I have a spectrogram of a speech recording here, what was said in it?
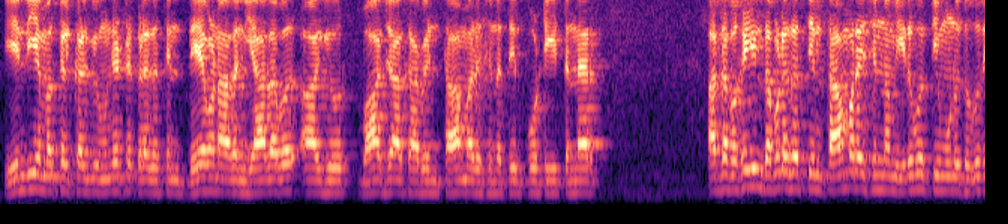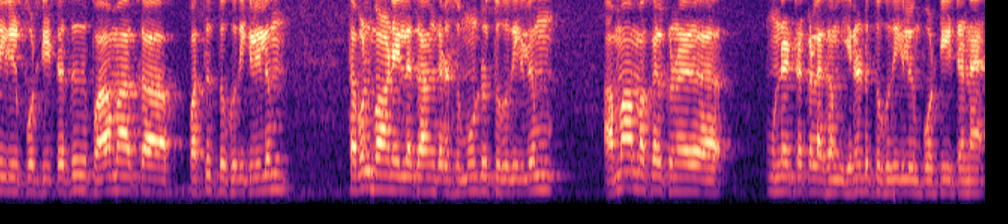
இந்திய மக்கள் கல்வி முன்னேற்றக் கழகத்தின் தேவநாதன் யாதவ் ஆகியோர் பாஜகவின் தாமரை சின்னத்தில் போட்டியிட்டனர். அந்த வகையில் தமிழகத்தில் தாமரை சின்னம் இருபத்தி மூணு தொகுதிகளில் போட்டியிட்டது. பாமக பத்து தொகுதிகளிலும் தமிழ் மாநில காங்கிரஸ் மூன்று தொகுதிகளிலும் அம்மா மக்கள் முன்னேற்றக் கழகம் இரண்டு தொகுதிகளிலும் போட்டியிட்டன.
